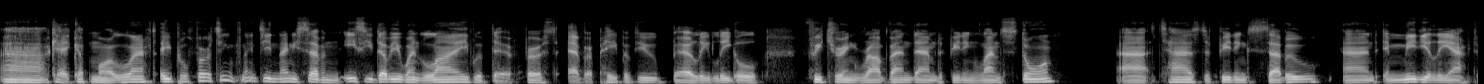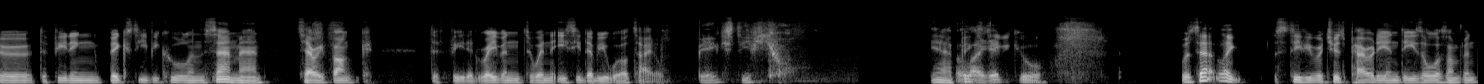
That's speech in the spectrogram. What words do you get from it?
Uh, okay, a couple more left. April 13th, 1997, ECW went live with their first ever pay per view, Barely Legal, featuring Rob Van Dam defeating Lance Storm, uh, Taz defeating Sabu, and immediately after defeating Big Stevie Cool and the Sandman, Terry Funk defeated Raven to win the ECW World title. Big Stevie Cool. Yeah, I Big like it. Stevie Cool. Was that like Stevie Richards parody in Diesel or something?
